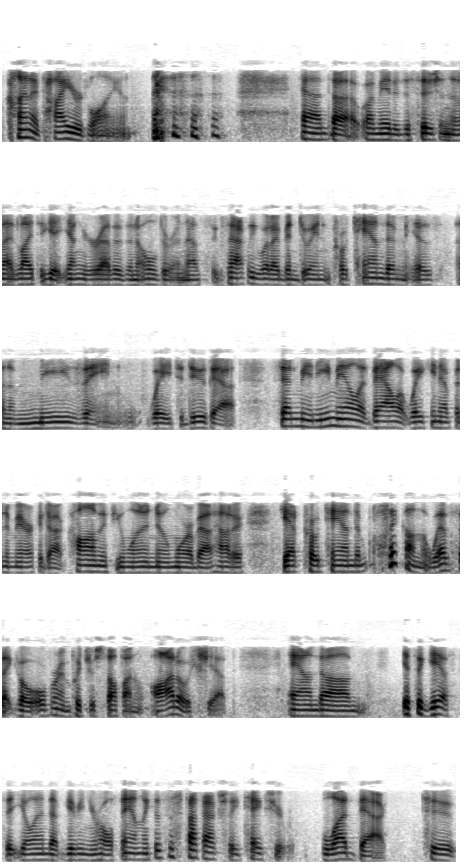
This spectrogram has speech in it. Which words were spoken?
kind of tired lion. and uh, I made a decision that I'd like to get younger rather than older, and that's exactly what I've been doing. Protandim is an amazing way to do that. Send me an email at val at wakingupinamerica.com if you want to know more about how to get Protandim. Click on the website, go over and put yourself on auto ship. And um, it's a gift that you'll end up giving your whole family because this stuff actually takes your blood back to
